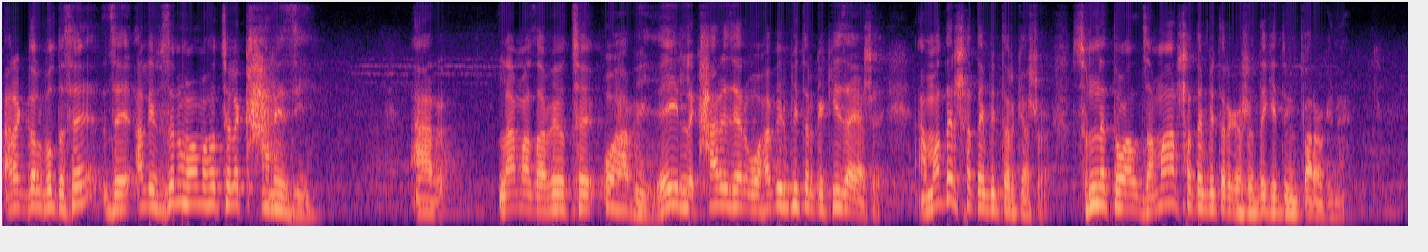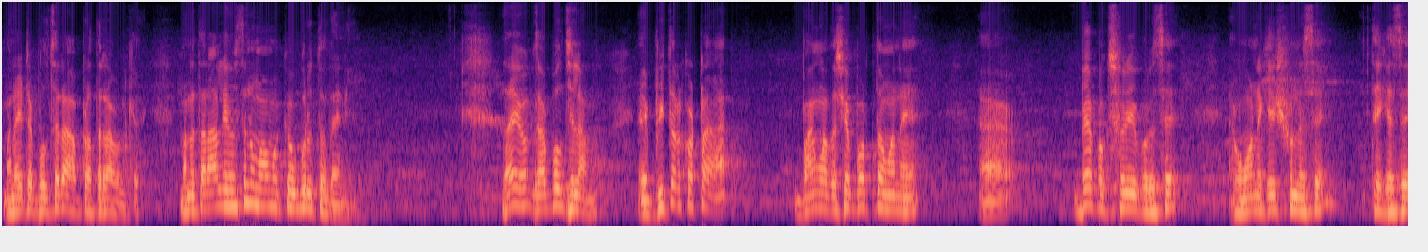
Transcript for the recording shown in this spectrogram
আরেক দল বলতেছে যে, আলী হোসেন মোহাম্মদ হচ্ছে খারেজি আর লামা যাবে হচ্ছে ওহাবি। এই খারেজ আর ওহাবির বিতর্কে কি যায় আসে? আমাদের সাথে বিতর্কে আসো। শূন্য তোয়াল জামার সাথে বিতর্কে আসো। দেখি তুমি পারো কিনা। মানে এটা বলছে রাহপ্রাত রাহুলকে। মানে তারা আলী হোসেন মামাকেও গুরুত্ব দেয়নি। যাই হোক, যা বলছিলাম, এই বিতর্কটা বাংলাদেশে বর্তমানে ব্যাপক ছড়িয়ে পড়েছে এবং অনেকেই শুনেছে, দেখেছে।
